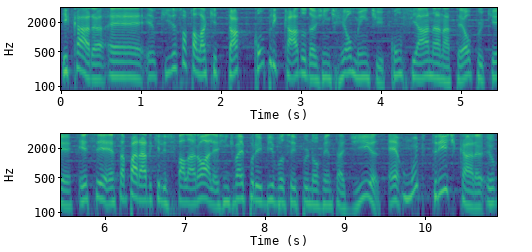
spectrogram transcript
E, cara, é, eu queria só falar que tá complicado da gente realmente confiar na Anatel, porque esse, essa parada que eles falaram, olha, a gente vai proibir vocês por 90 dias, é muito triste, cara, eu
